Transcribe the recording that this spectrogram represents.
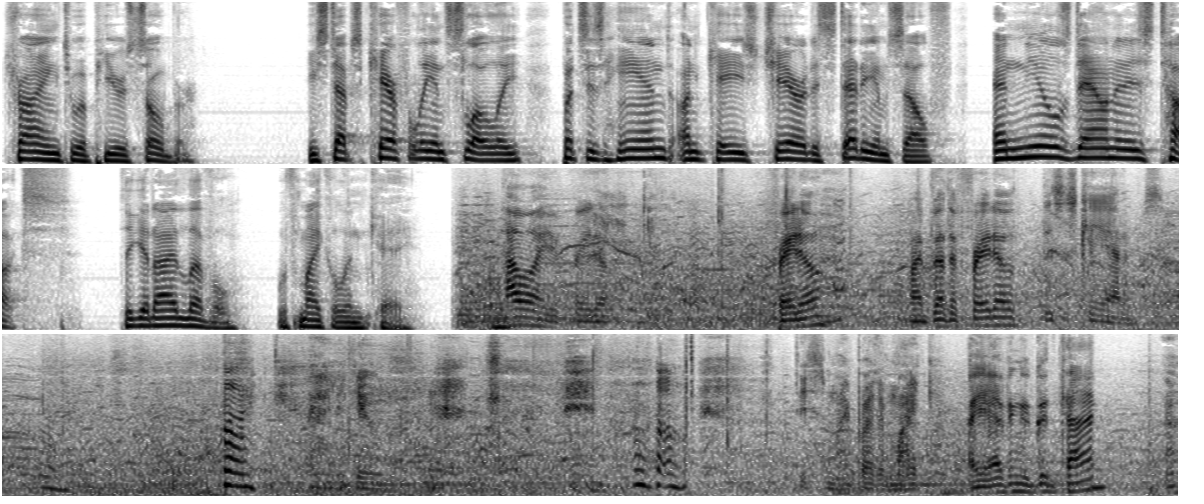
trying to appear sober. He steps carefully and slowly, puts his hand on Kay's chair to steady himself, and kneels down in his tux to get eye level with Michael and Kay. How are you, Fredo? Fredo? My brother Fredo, this is Kay Adams. Hi. How you doing? This is my brother Mike. Are you having a good time? Huh?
